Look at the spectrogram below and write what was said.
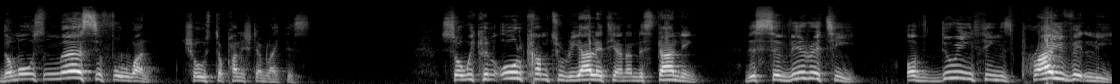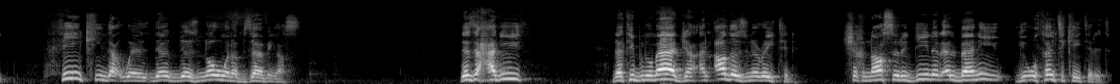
The most merciful one chose to punish them like this. So we can all come to reality and understanding the severity of doing things privately, thinking that there, there's no one observing us. There's a hadith that Ibn Majah and others narrated. Sheikh Nasiruddin al-Albani, he authenticated it.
